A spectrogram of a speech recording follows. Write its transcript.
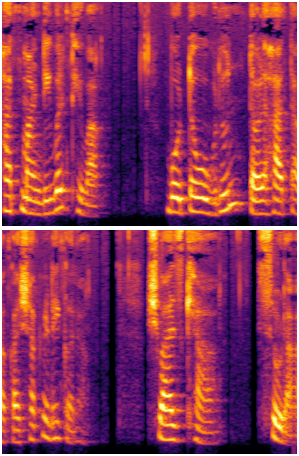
हात मांडीवर ठेवा. बोटं उघडून तळ हात आकाशाकडे करा. श्वास घ्या. सोडा.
